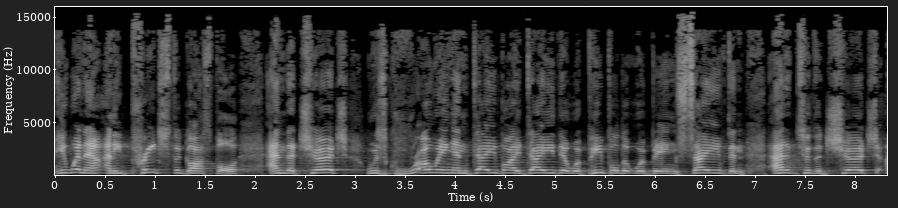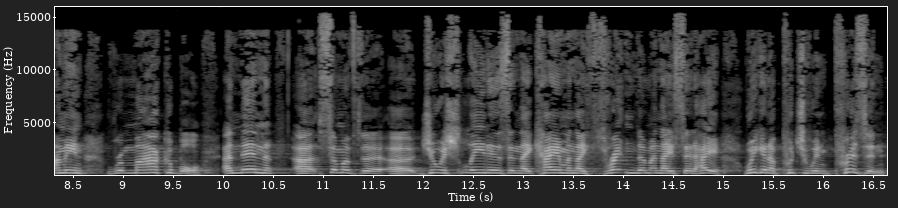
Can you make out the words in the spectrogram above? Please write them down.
he went out and he preached the gospel, and the church was growing. And day by day, there were people that were being saved and added to the church. I mean, remarkable. And then uh, some of the uh, Jewish leaders, and they came and they threatened them, and they said, "Hey, we're going to put you in prison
